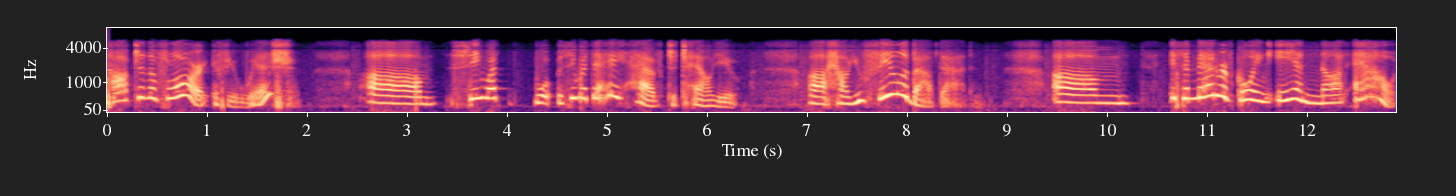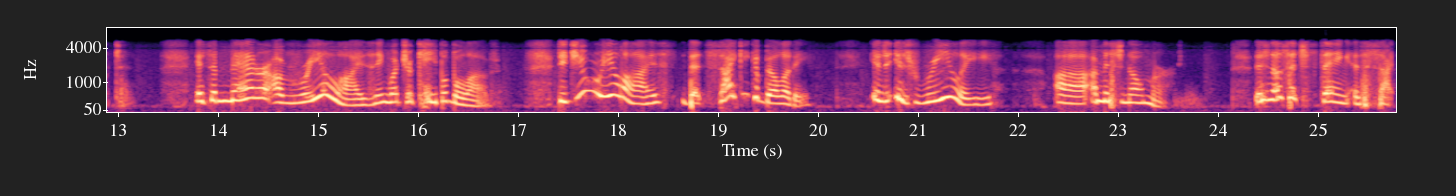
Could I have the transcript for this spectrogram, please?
Talk to the floor if you wish. Um, see what see what they have to tell you. Uh, how you feel about that. Um, it's a matter of going in, not out. It's a matter of realizing what you're capable of. Did you realize that psychic ability is, is really uh, a misnomer? There's no such thing as psych-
